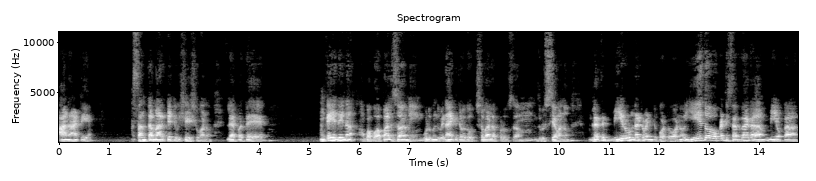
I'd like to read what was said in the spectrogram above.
ఆనాటి సంత మార్కెట్ విశేషమను. లేకపోతే ఇంకా ఏదైనా ఒక గోపాల స్వామి గుడి ముందు వినాయక చవితి ఉత్సవాలప్పుడు సం- దృశ్యమను. లేకపోతే మీరు ఉన్నటువంటి ఫోటోను ఏదో ఒకటి సరదాగా మీ యొక్క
